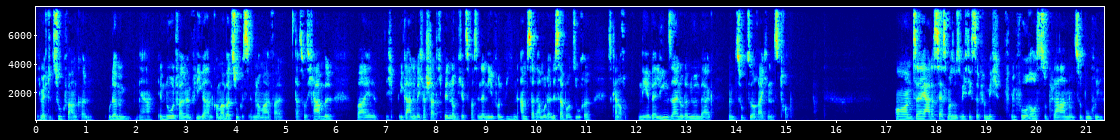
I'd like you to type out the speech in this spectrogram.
Ich möchte Zug fahren können. Oder mit, ja, im Notfall mit dem Flieger ankommen. Aber Zug ist im Normalfall das, was ich haben will. Weil ich, egal in welcher Stadt ich bin, ob ich jetzt was in der Nähe von Wien, Amsterdam oder Lissabon suche, es kann auch Nähe Berlin sein oder Nürnberg, mit dem Zug zu erreichen, ist top. Und äh, ja, das ist erstmal so das Wichtigste für mich, im Voraus zu planen und zu buchen,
